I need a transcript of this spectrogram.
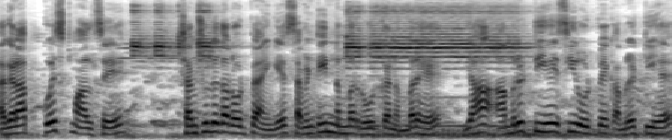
अगर आप क्विस्ट माल से शमशुल्लता रोड पे आएँगे 17 नंबर रोड का नंबर है यहाँ अमृत टी है इसी रोड पे एक अमृत टी है।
